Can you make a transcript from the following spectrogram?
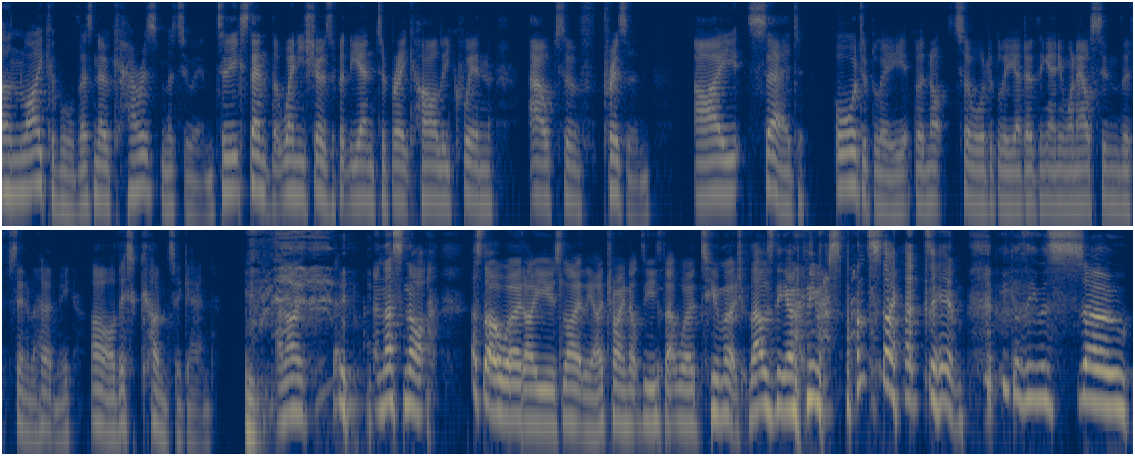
unlikable. There's no charisma to him to the extent that when he shows up at the end to break Harley Quinn out of prison, I said audibly, but not so audibly, I don't think anyone else in the cinema heard me. Oh, this cunt again. and I and that's not that's not a word I use lightly. I try not to use that word too much, but that was the only response I had to him because he was so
